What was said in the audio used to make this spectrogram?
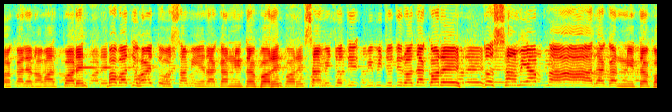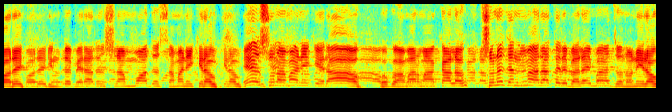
সকালে নামাজ পড়ে, বাবাজি হয়তো স্বামী রাগান্বিত করে। স্বামী যদি, বিবি যদি রোজা করে, তো স্বামী আপনার রাগান্বিত করে। কিন্তু বেরাদ ইসলাম মদ সামানিকেরাও, এ সোনামানিকেরাও আমার মা কালাও, শুনে যান মা রাতের বেলায় মা জননীরাও।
